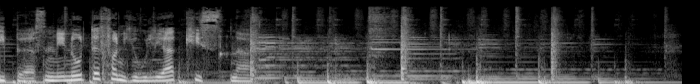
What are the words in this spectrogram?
Die Börsenminute von Julia Kistner.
